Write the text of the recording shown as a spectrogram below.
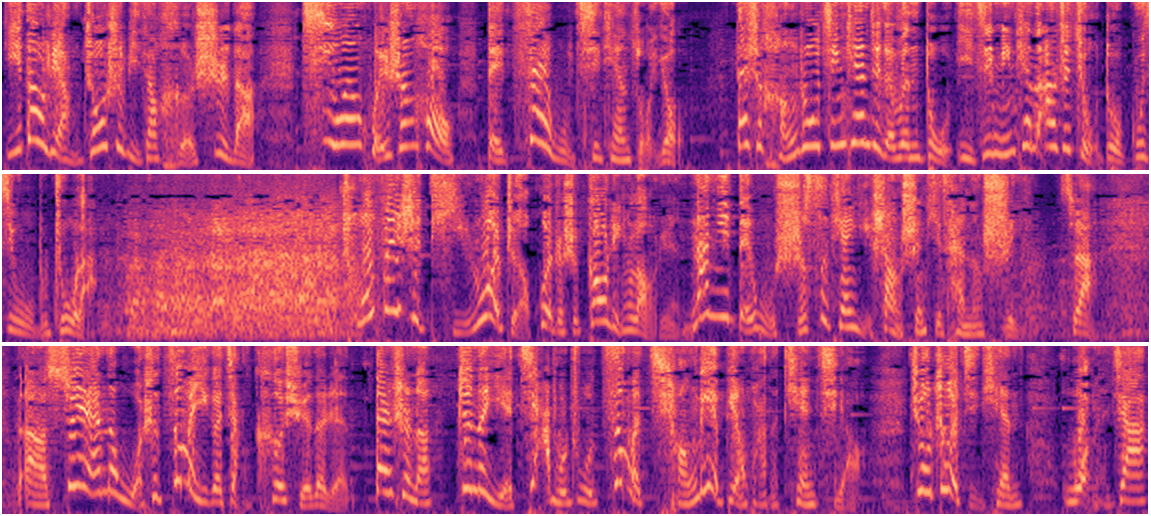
一到两周是比较合适的。气温回升后，得再捂七天左右。但是杭州今天这个温度以及明天的二十九度，估计捂不住了。除非是体弱者或者是高龄老人，那你得捂十四天以上，身体才能适应，是吧？啊，虽然呢我是这么一个讲科学的人，但是呢，真的也架不住这么强烈变化的天气啊！就这几天，我们家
